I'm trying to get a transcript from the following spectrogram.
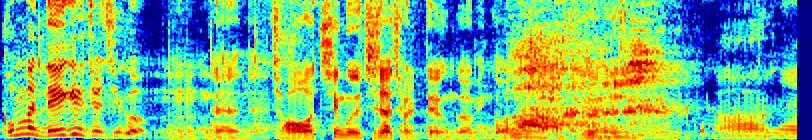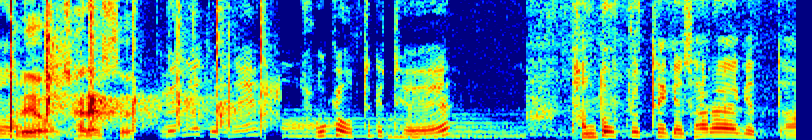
것만 네 개죠 지금. 음, 네네. 저 친구는 진짜 절대 음감인 것 같아요. 그러네. 아 그래요, 잘했어요. 되네 되네. 저게 어떻게 돼? 단독주택에 살아야겠다.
